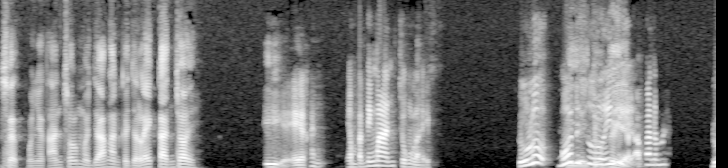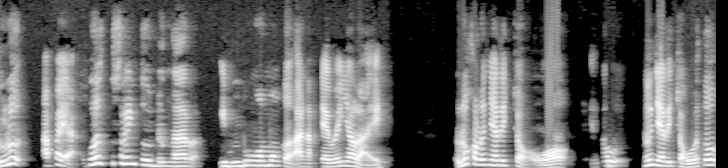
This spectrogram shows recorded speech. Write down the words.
Set monyet ancol mah jangan kejelekan coy. Iya, ya kan. Yang penting mancung lah. Dulu gua Iya disuruh ini ya. apa namanya? Dulu apa ya? Gue tuh sering tuh dengar ibu-ibu ngomong ke anak ceweknya lah. Lu kalau nyari cowok itu lu nyari cowok tuh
